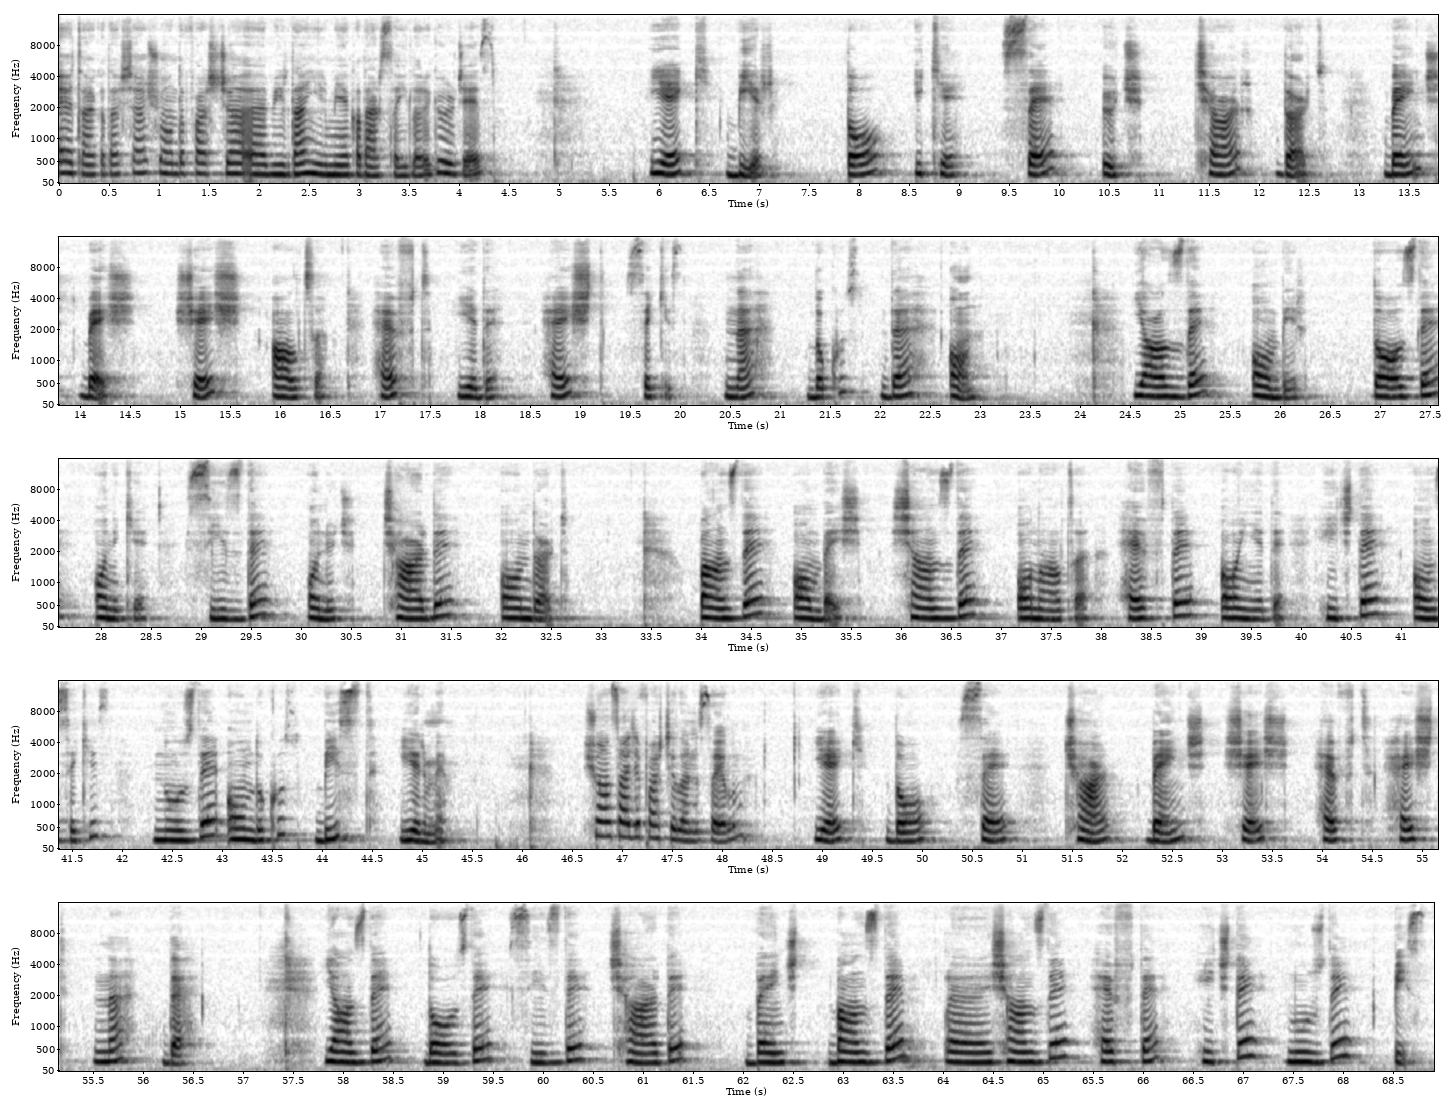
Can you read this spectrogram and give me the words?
Evet arkadaşlar şu anda Farsça e, birden 20'ye kadar sayıları göreceğiz. Yek 1, do 2, se 3, çar 4, bench 5, şeş 6, heft 7, heşt 8, neh 9, deh 10. Yazde 11, dozde 12, sizde 13, çarde 14, banzde 15, şanzde 16, hefte 17, hicde 18, nuzde 19, bist 20. Şu an sadece parçalarını sayalım. Yek, do, se, çar, bench, şeş, heft, heşt, neh, deh. Yazde, dozde, sizde, çarde, bench, banzde, e, şanzde, hefte, hiçte, nuzde, bist.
